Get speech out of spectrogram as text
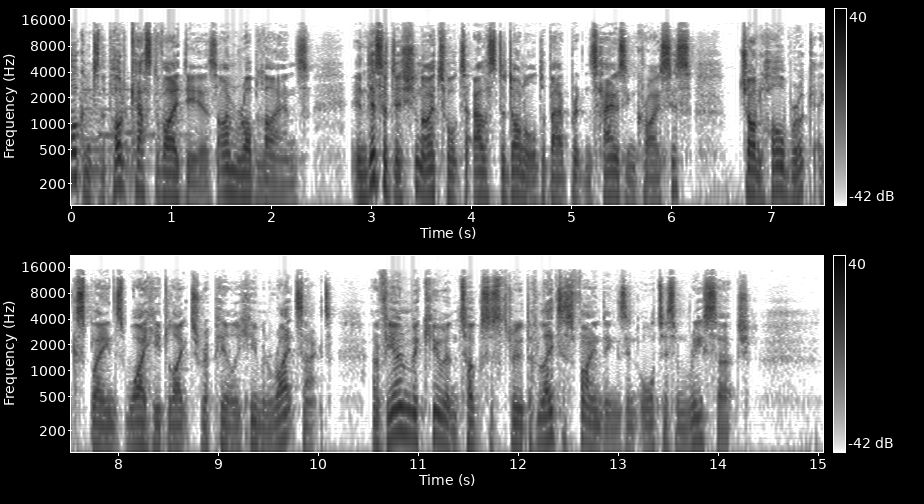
Welcome to the podcast of ideas. I'm Rob Lyons. In this edition, I talk to Alastair Donald about Britain's housing crisis. Jon Holbrook explains why he'd like to repeal the Human Rights Act, and Fiona McEwen talks us through the latest findings in autism research.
